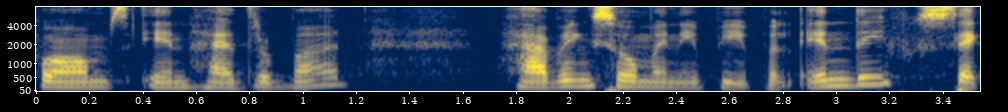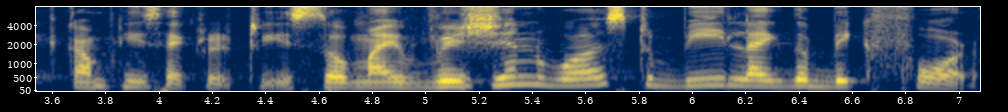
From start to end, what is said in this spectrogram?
firms in hyderabad having so many people in the sec company secretaries so my vision was to be like the big four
